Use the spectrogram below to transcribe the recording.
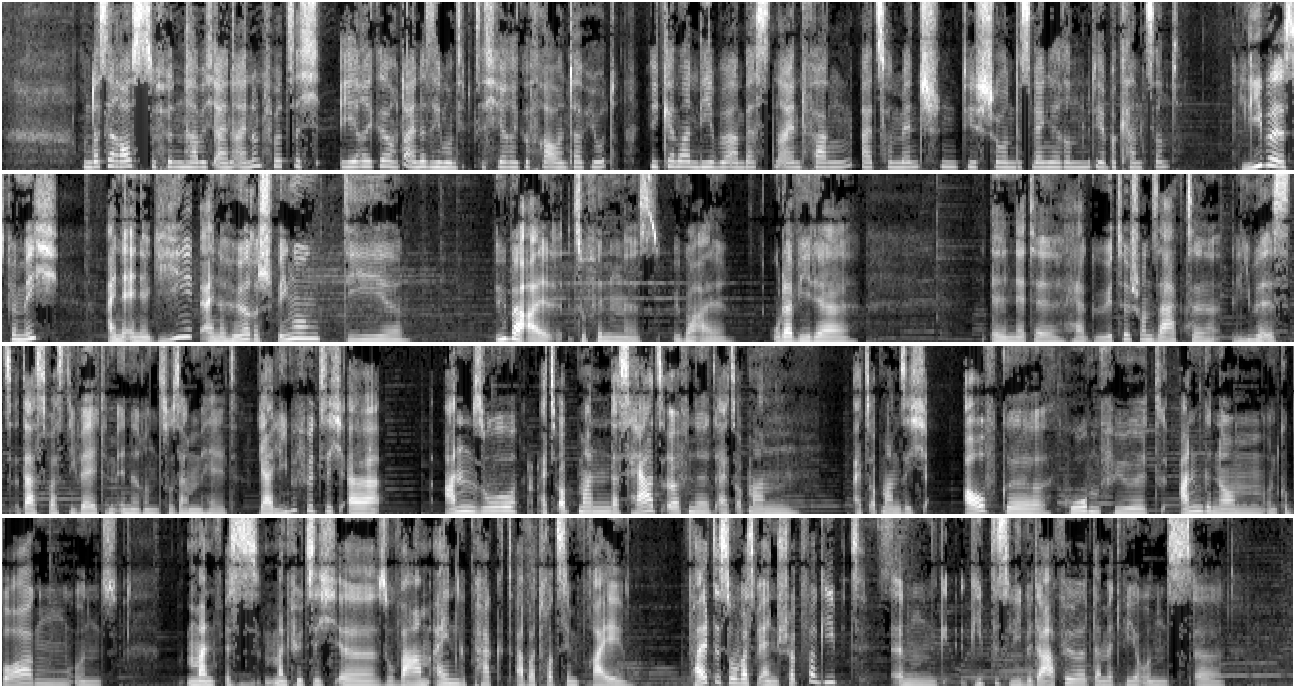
Um das herauszufinden, habe ich eine 41-jährige und eine 77-jährige Frau interviewt. Wie kann man Liebe am besten einfangen als von Menschen, die schon des Längeren mit ihr bekannt sind? Liebe ist für mich eine Energie, eine höhere Schwingung, die überall zu finden ist. Überall. Oder wie der äh, nette Herr Goethe schon sagte, Liebe ist das, was die Welt im Inneren zusammenhält. Ja, Liebe fühlt sich äh, an so, als ob man das Herz öffnet, als ob man, als ob man sich aufgehoben fühlt, angenommen und geborgen und man, es, man fühlt sich äh, so warm eingepackt, aber trotzdem frei. Falls es sowas wie einen Schöpfer gibt, ähm, gibt es Liebe dafür, damit wir uns, äh,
